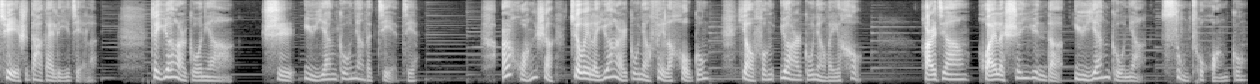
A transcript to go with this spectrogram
却也是大概理解了。这渊儿姑娘是雨嫣姑娘的姐姐，而皇上却为了渊儿姑娘废了后宫，要封渊儿姑娘为后，而将怀了身孕的雨嫣姑娘送出皇宫。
